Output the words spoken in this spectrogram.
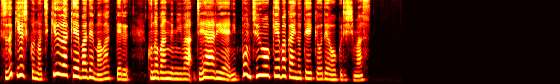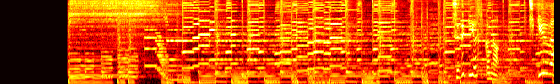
鈴木よしこの地球は競馬で回ってるこの番組は JRA 日本中央競馬会の提供でお送りします鈴木よしこの地球は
